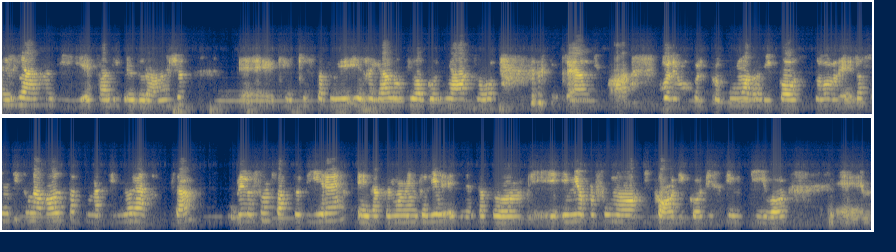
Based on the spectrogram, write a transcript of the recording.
Rihanna di Etat Libre d'Orange, eh, che, che, è stato il regalo più agognato tre anni fa. Volevo quel profumo ad ogni costo e l'ho sentito una volta con una signora tutta me lo sono fatto dire e da quel momento lì è diventato il mio profumo iconico, distintivo e,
